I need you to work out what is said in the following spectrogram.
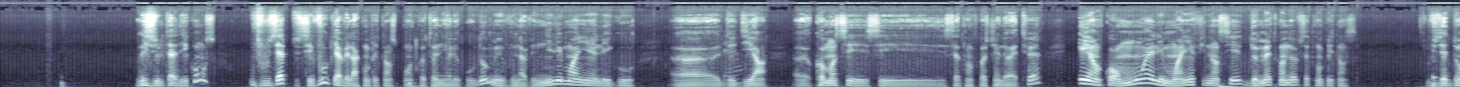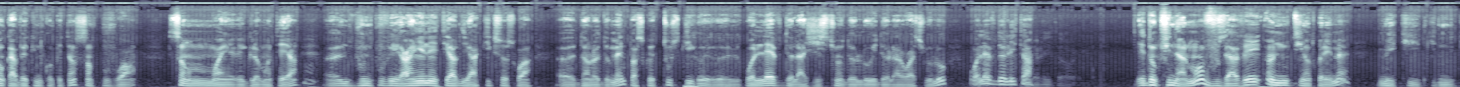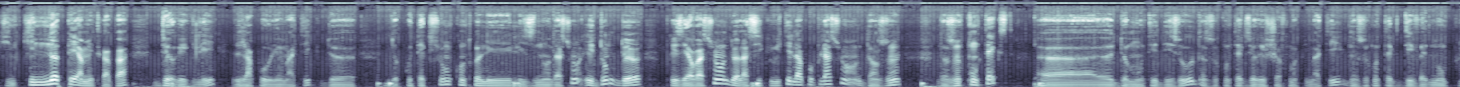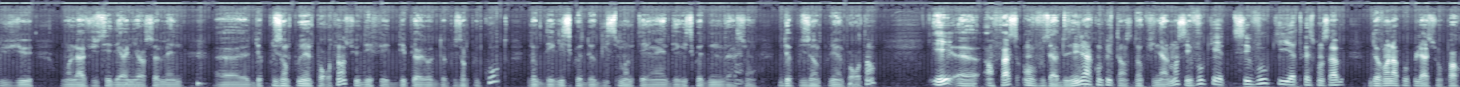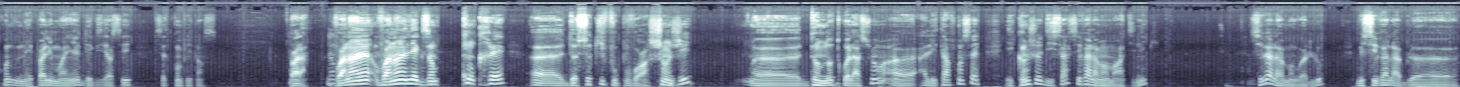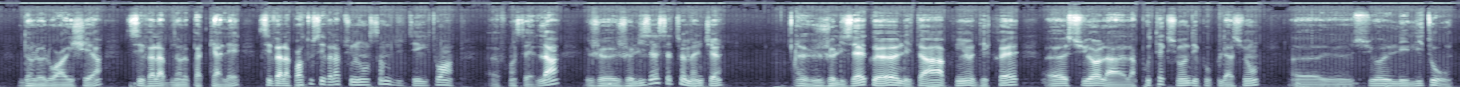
Résultat des comptes, vous êtes, c'est vous qui avez la compétence pour entretenir les cours d'eau, mais vous n'avez ni les moyens légaux euh, de dire euh, comment cet entretien doit être fait, et encore moins les moyens financiers de mettre en œuvre cette compétence. Vous êtes donc avec une compétence sans pouvoir, sans moyens réglementaires. Euh, vous ne pouvez rien interdire à qui que ce soit dans le domaine parce que tout ce qui relève de la gestion de l'eau et de la loi sur l'eau relève de l'État. Et donc finalement, vous avez un outil entre les mains mais qui, ne permettra pas de régler la problématique de, protection contre les, inondations et donc de préservation de la sécurité de la population dans un, dans un contexte euh, de montée des eaux, dans un contexte de réchauffement climatique, dans un contexte d'événements pluvieux, on l'a vu ces dernières semaines, euh, de plus en plus importants sur des, des périodes de plus en plus courtes, donc des risques de glissement de terrain, des risques d'inondation de plus en plus importants. Et euh, en face, on vous a donné la compétence. Donc finalement, c'est vous, qui êtes, vous qui êtes responsable devant la population. Par contre, vous n'avez pas les moyens d'exercer cette compétence. Voilà. Donc, Voilà un, voilà un exemple concret euh, de ce qu'il faut pouvoir changer euh, dans notre relation à l'État français. Et quand je dis ça, c'est valable en Martinique, c'est valable en Guadeloupe, mais c'est valable dans le Loir-et-Cher, c'est valable dans le Pas-de-Calais, c'est valable partout, c'est valable sur l'ensemble du territoire français. Là, je, je lisais cette semaine, tiens, je lisais que l'État a pris un décret euh, sur la, la protection des populations euh, sur les littoraux.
